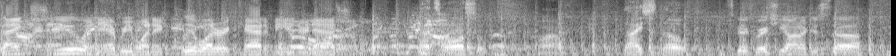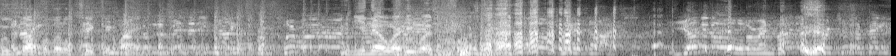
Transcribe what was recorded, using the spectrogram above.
thanks you and everyone at Clearwater Academy International. That's awesome. Wow. Nice note. It's good. Greg Schiano just uh, moved up a little tick in my. And you know where he was before. Young are invited to participate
